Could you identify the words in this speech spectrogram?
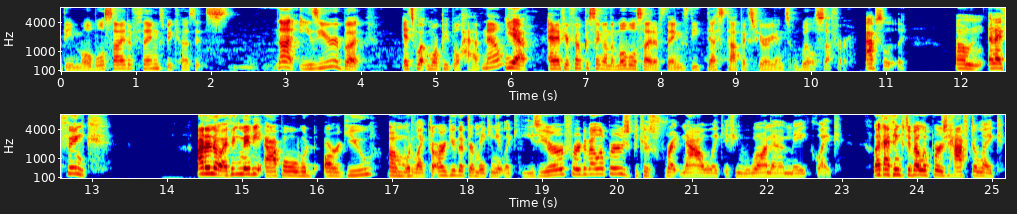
the mobile side of things because it's not easier, but it's what more people have now. Yeah. And if you're focusing on the mobile side of things, the desktop experience will suffer. Absolutely. Um, and I think I don't know. I think maybe Apple would argue, um, would like to argue that they're making it like easier for developers because right now, like, if you want to make like, like, I think developers have to like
